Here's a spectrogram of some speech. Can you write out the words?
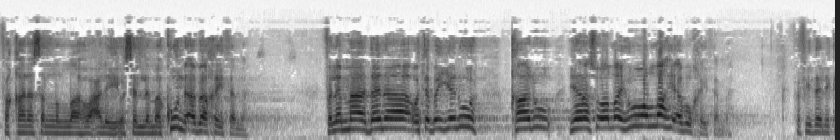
فقال صلى الله عليه وسلم كن أبا خيثمة. فلما دنا وتبينوه قالوا يا رسول الله هو والله أبو خيثمة. ففي ذلك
